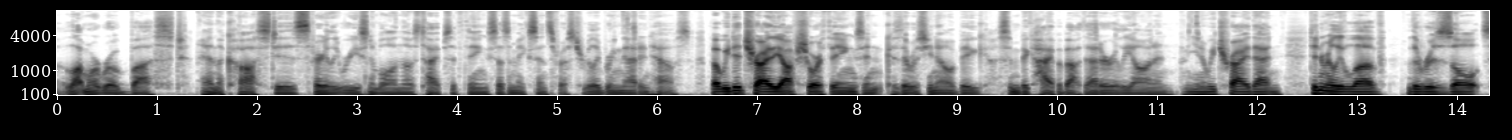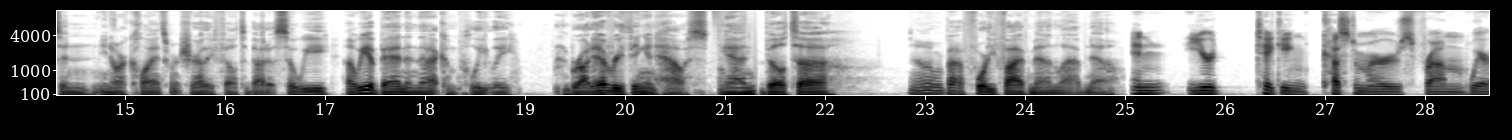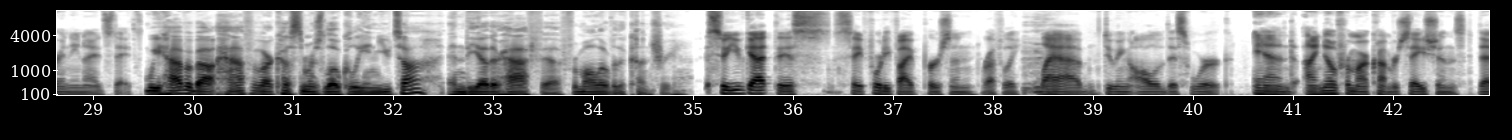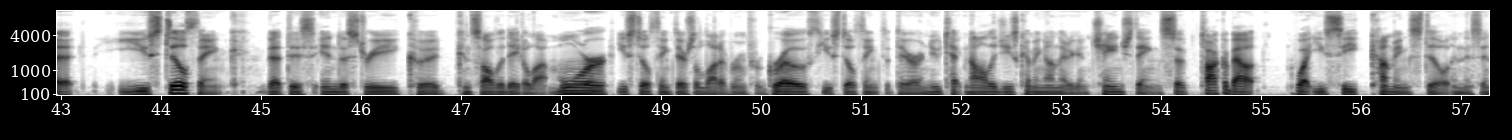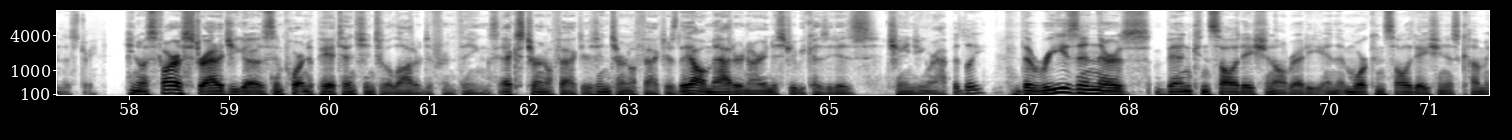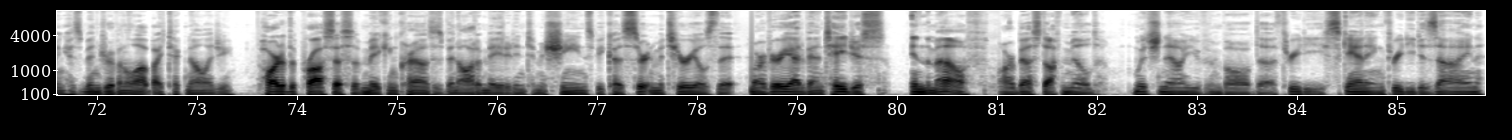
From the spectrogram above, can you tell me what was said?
a lot more robust and the cost is fairly reasonable on those types of things. Doesn't make sense for us to really bring that in house. But we did try the offshore things and because there was, you know, a big some big hype about that early on and you know, we tried that and didn't really love the results and you know our clients weren't sure how they felt about it so we uh, we abandoned that completely brought everything in house and built a you know we're about a 45 man lab now and you're taking customers from where in the United States? We have about half of our customers locally in Utah and the other half uh, from all over the country. So you've got this, say, 45 person roughly lab doing all of this work. And I know from our conversations that you still think that this industry could consolidate a lot more. You still think there's a lot of room for growth. You still think that there are new technologies coming on that are going to change things. So, talk about what you see coming still in this industry. You know, as far as strategy goes, it's important to pay attention to a lot of different things external factors, internal factors. They all matter in our industry because it is changing rapidly. The reason there's been consolidation already and that more consolidation is coming has been driven a lot by technology part of the process of making crowns has been automated into machines because certain materials that are very advantageous in the mouth are best off milled, which now you've involved uh, 3D scanning, 3D design.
